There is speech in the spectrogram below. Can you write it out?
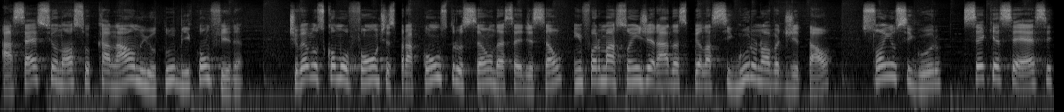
Acesse o nosso canal no YouTube e confira. Tivemos como fontes para a construção dessa edição informações geradas pela Seguro Nova Digital, Sonho Seguro, CQCS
